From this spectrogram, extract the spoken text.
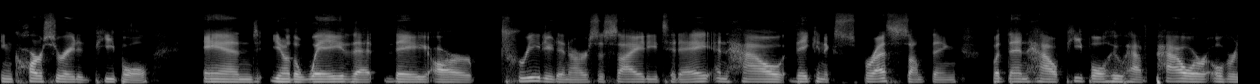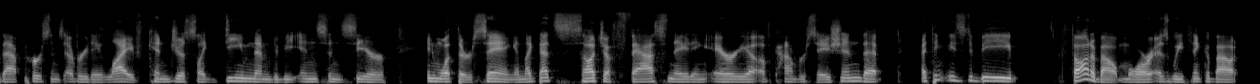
incarcerated people and you know the way that they are treated in our society today and how they can express something but then how people who have power over that person's everyday life can just like deem them to be insincere in what they're saying. And like that's such a fascinating area of conversation that i think needs to be thought about more as we think about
